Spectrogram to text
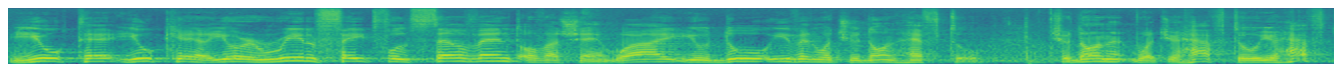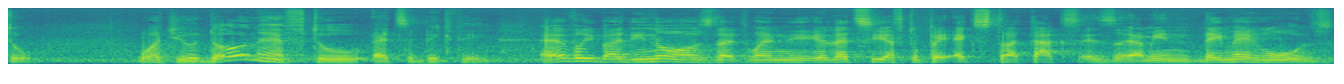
You, te- you care. You're a real faithful servant of Hashem. Why? You do even what you don't have to. What you, don't, what you have to, you have to. What you don't have to, that's a big thing. Everybody knows that when, let's say, you have to pay extra taxes, I mean, they make rules.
